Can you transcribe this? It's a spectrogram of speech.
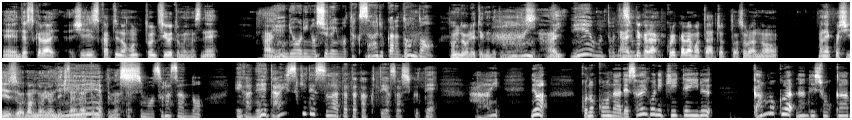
えーですから、シリーズ化っていうのは本当に強いと思いますね。はい。ね、料理の種類もたくさんあるから、どんどん。どんどん売れていくんだと思います。はい。ね、本当私も。はい。だから、これからまたちょっと空のマネっこシリーズをどんどん読んでいきたいなと思ってます。私もそらさんの絵がね、大好きです。温かくて優しくて。はい。では、このコーナーで最後に聞いている眼目は何でしょうか？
